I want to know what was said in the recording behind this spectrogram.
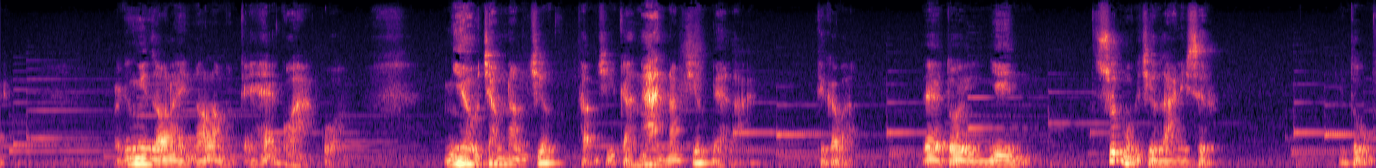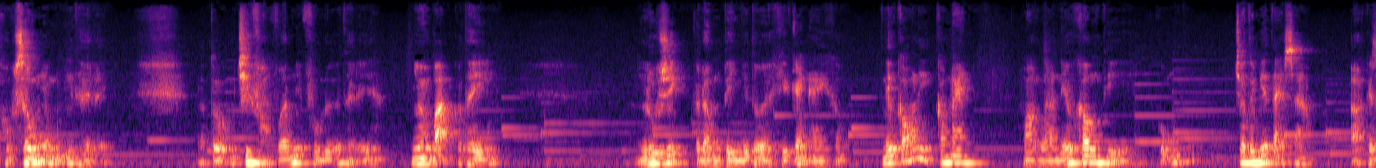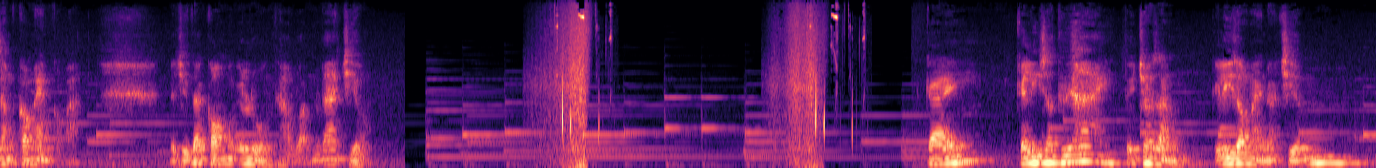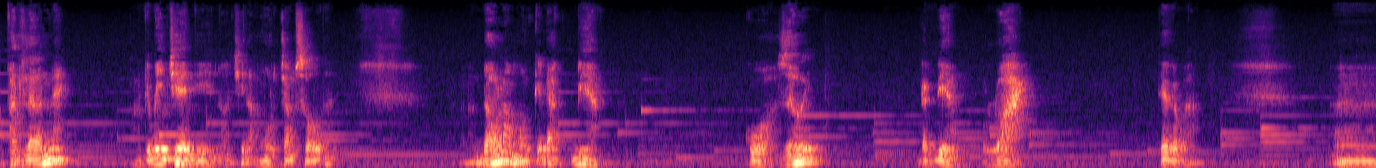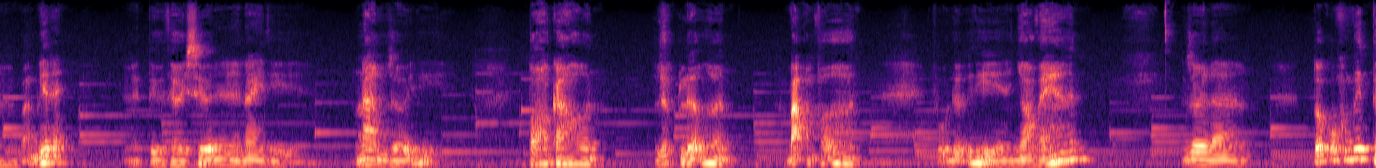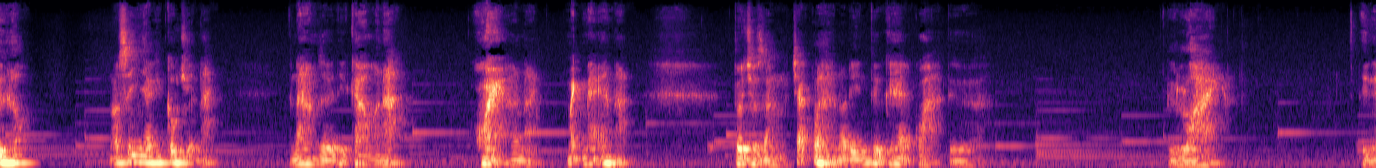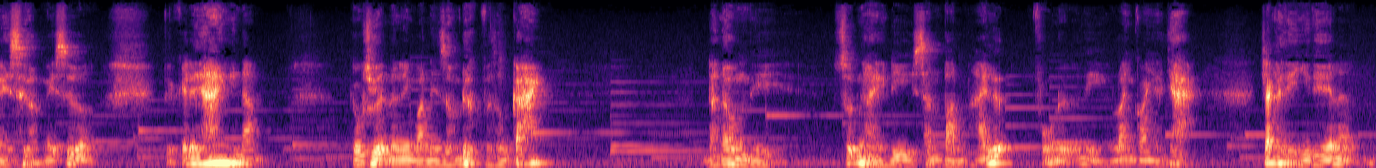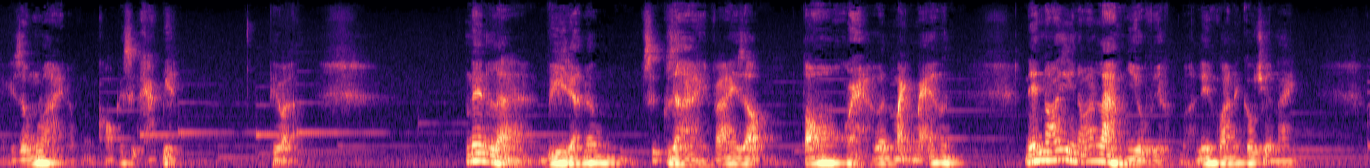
Và cái nguyên do này nó là một cái hệ quả của nhiều trăm năm trước, thậm chí cả ngàn năm trước để lại. Thì các bạn để tôi nhìn suốt một cái chiều dài lịch sử. Thì tôi cũng không sống trong những cái thời đấy. Và tôi cũng chưa phỏng vấn những phụ nữ thời đấy. Nhưng mà bạn có thấy logic và đồng tình với tôi ở khía cạnh này hay không? Nếu có thì comment. Hoặc là nếu không thì cũng cho tôi biết tại sao ở cái dòng comment của bạn. Để chúng ta có một cái luồng thảo luận đa chiều. Cái cái lý do thứ hai tôi cho rằng cái lý do này nó chiếm phần lớn này. Còn cái bên trên thì nó chỉ là một trong số thôi. Đó là một cái đặc điểm của giới đặc điểm của loài. Thưa các bạn. À, bạn biết đấy từ thời xưa đến ngày nay thì nam giới thì to cao hơn, lực lượng hơn, bạo vỡ hơn. Phụ nữ thì nhỏ bé hơn. Rồi là tôi cũng không biết từ đâu, nó sinh ra cái câu chuyện này. Nam giới thì cao hơn hẳn, khỏe hơn hẳn, mạnh mẽ hơn hẳn. Tôi cho rằng chắc là nó đến từ cái hệ quả từ từ loài, từ ngày xưa. Ngày xưa, từ cái đây hai nghìn năm câu chuyện nó liên quan đến giống đực và giống cái. Đàn ông thì suốt ngày đi săn bắn hái lượm phụ nữ thì loanh quanh ở nhà. Chắc là thì như thế là cái giống loài nó cũng có cái sự khác biệt. Thế bạn nên là vì đàn ông sức dài, vai rộng, to, khỏe hơn, mạnh mẽ hơn, nên nói gì nói làm nhiều việc mà liên quan đến câu chuyện này.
